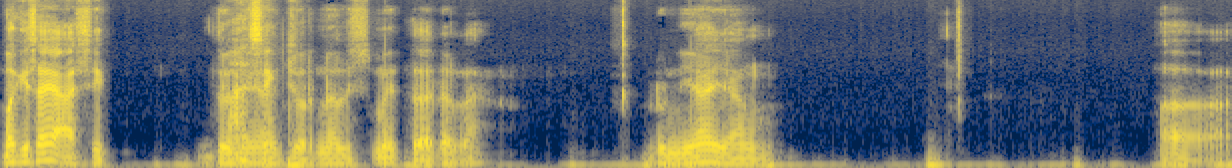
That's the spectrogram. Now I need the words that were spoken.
bagi saya asik. Dunia Asik. jurnalisme itu adalah dunia yang eh,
